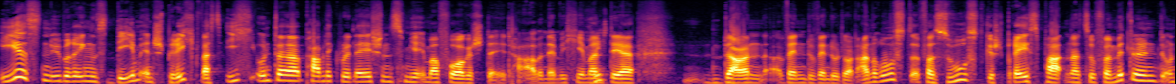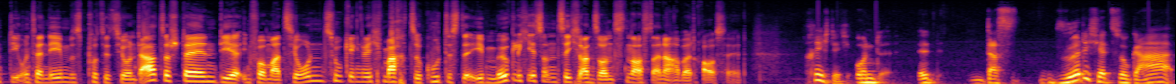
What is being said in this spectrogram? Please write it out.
ehesten übrigens dem entspricht, was ich unter Public Relations mir immer vorgestellt habe, nämlich jemand, Richtig? der dann, wenn du, wenn du dort anrufst, versuchst, Gesprächspartner zu vermitteln und die Unternehmensposition darzustellen, dir Informationen zugänglich macht, so gut es eben möglich ist und sich ansonsten aus deiner Arbeit raushält. Richtig. Und äh, das, würde ich jetzt sogar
